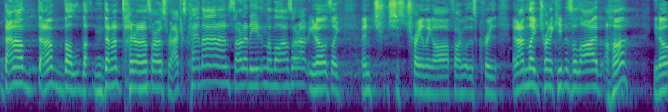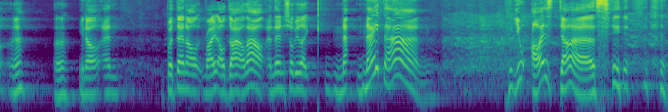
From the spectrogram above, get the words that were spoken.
then a, then a, then a Tyrannosaurus Rex came in and started eating the Velociraptor. You know, it's like, and tr- she's trailing off, talking about this crazy, and I'm like trying to keep us alive. Uh huh. You know, uh, uh, you know, and but then I'll right, I'll dial out, and then she'll be like, Nathan, you always does.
